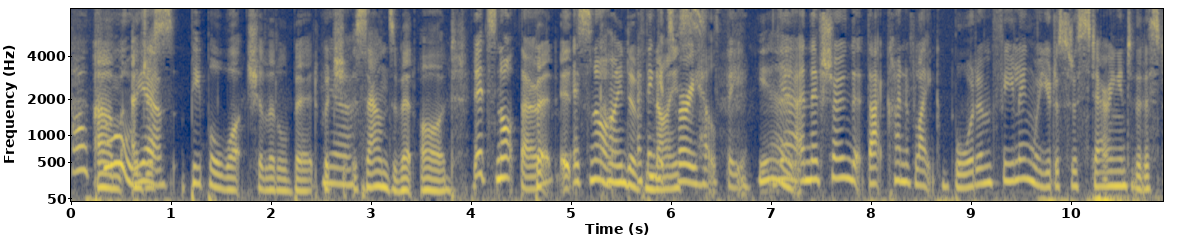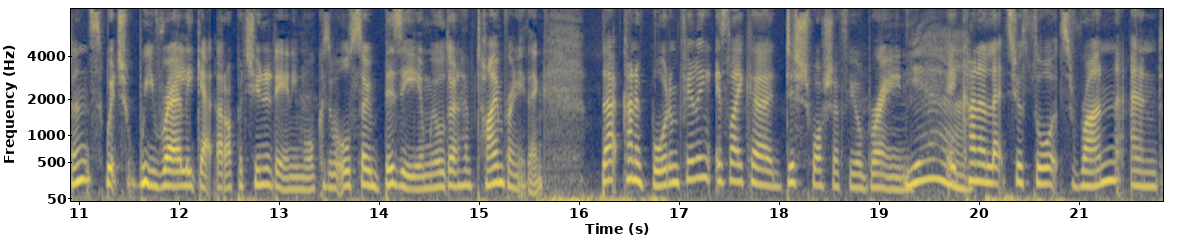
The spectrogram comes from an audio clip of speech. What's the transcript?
Oh, um, cool, I yeah. just people watch a little bit, which Yeah. sounds a bit odd. It's not though. But it's not. kind of I think it's very healthy. Yeah. yeah, and they've shown that that kind of like boredom feeling where you're just sort of staring into the distance, which we rarely get that opportunity anymore because we're all so busy and we all don't have time for anything. That kind of boredom feeling is like a dishwasher for your brain. Yeah. it kind of lets your thoughts run and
